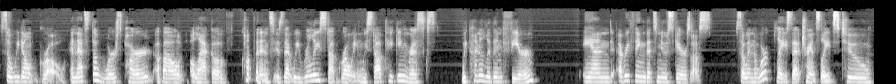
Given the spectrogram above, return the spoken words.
so we don't grow. And that's the worst part about a lack of confidence is that we really stop growing. We stop taking risks. We kind of live in fear, and everything that's new scares us. So, in the workplace, that translates to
